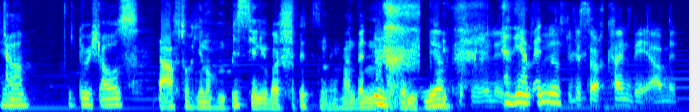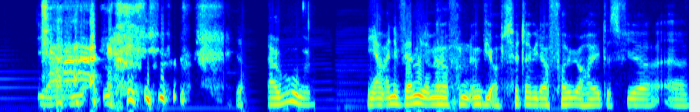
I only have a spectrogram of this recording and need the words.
ja, durchaus. darf doch hier noch ein bisschen überspitzen. Ich meine, wenn, wenn wir Natürlich, Ja, nee, am Ende- natürlich. Du bist ja auch kein BR mit. Ja, ja gut. Nee, am Ende werden wir dann von irgendwie auf Twitter wieder vollgeheult, dass wir äh,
